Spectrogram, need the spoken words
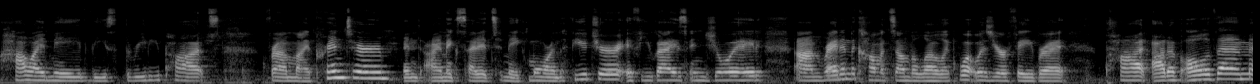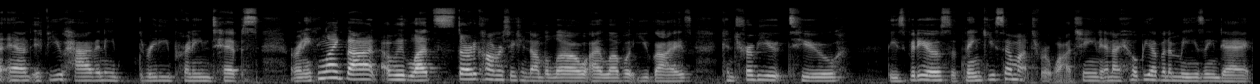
how I made these 3D pots from my printer and I'm excited to make more in the future. If you guys enjoyed, um, write in the comments down below like what was your favorite pot out of all of them. And if you have any 3D printing tips or anything like that, I would let's start a conversation down below. I love what you guys contribute to these videos. So thank you so much for watching and I hope you have an amazing day.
